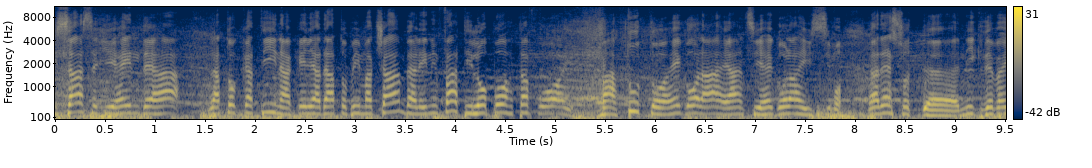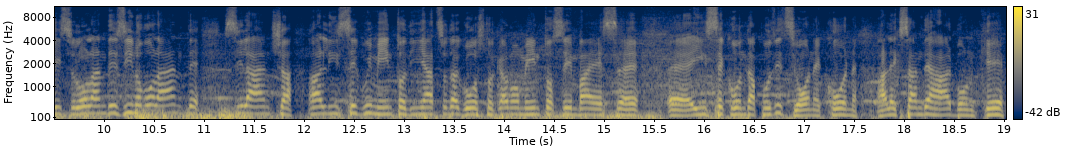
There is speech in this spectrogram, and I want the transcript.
chissà se gli renderà la toccatina che gli ha dato prima Chamberlain, infatti lo porta fuori, ma tutto regolare, anzi regolarissimo. Adesso eh, Nick De Vries, l'olandesino volante, si lancia all'inseguimento di Ignazio D'Agosto che al momento sembra essere eh, in seconda posizione con Alexander Albon che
